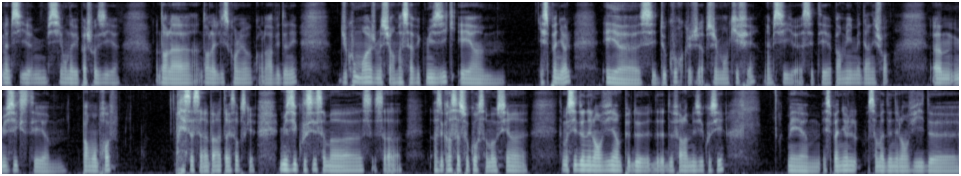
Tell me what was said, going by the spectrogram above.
même si, euh, même si on n'avait pas choisi euh, dans, la, dans la liste qu'on leur, avait donnée. Du coup, moi je me suis ramassé avec musique et euh, espagnol. Et euh, c'est deux cours que j'ai absolument kiffé, même si euh, c'était parmi mes derniers choix. Euh, musique, c'était par mon prof. Et ça, c'est un peu intéressant parce que musique aussi, ça m'a. ça- ah, grâce à ce cours, ça m'a aussi, aussi donné l'envie un peu de, de, de faire la musique aussi. Mais espagnol, ça m'a donné l'envie de,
